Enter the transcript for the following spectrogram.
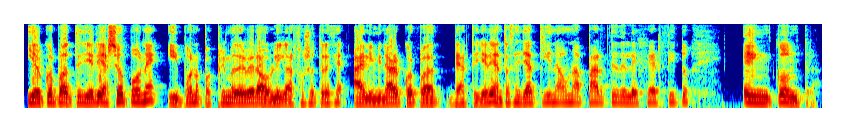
y el cuerpo de artillería se opone y, bueno, pues Primo de Rivera obliga a Alfonso XIII a eliminar el cuerpo de artillería. Entonces ya tiene a una parte del ejército en contra.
